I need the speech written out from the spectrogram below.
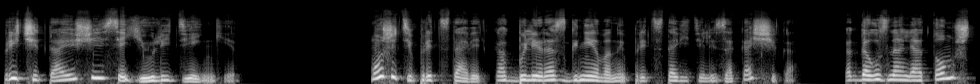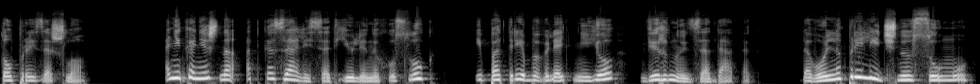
причитающиеся Юле деньги. Можете представить, как были разгневаны представители заказчика, когда узнали о том, что произошло? Они, конечно, отказались от Юлиных услуг и потребовали от нее вернуть задаток довольно приличную сумму,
